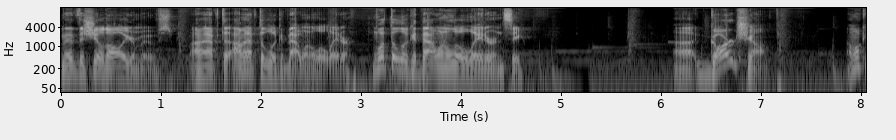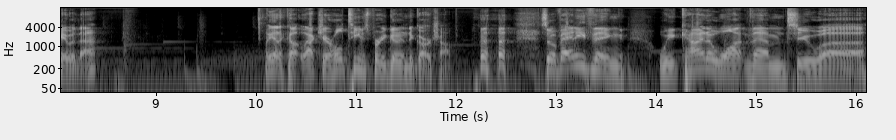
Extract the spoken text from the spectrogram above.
They have to shield all your moves. I have to. I'm gonna have to look at that one a little later. We'll have to look at that one a little later and see. Uh, Garchomp. I'm okay with that. We got a couple. Actually, our whole team's pretty good into Garchomp. so if anything, we kind of want them to. Uh,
